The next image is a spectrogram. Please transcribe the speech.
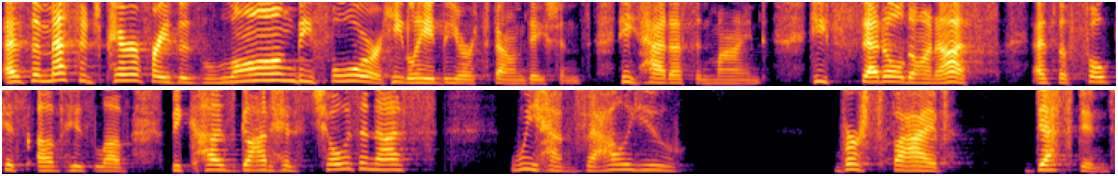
As the message paraphrases, long before he laid the earth foundations, he had us in mind. He settled on us as the focus of his love. Because God has chosen us, we have value. Verse 5 destined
